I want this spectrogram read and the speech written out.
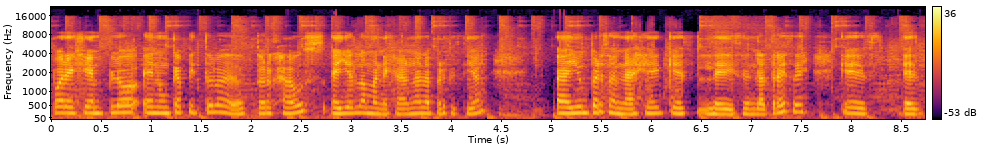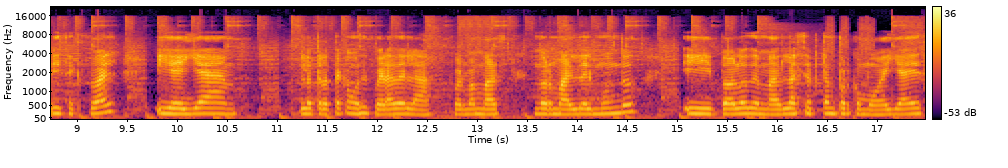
Por ejemplo, en un capítulo de Doctor House, ellos lo manejaron a la perfección. Hay un personaje que le dicen la 13, que es, es bisexual y ella lo trata como si fuera de la forma más normal del mundo y todos los demás la aceptan por como ella es,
